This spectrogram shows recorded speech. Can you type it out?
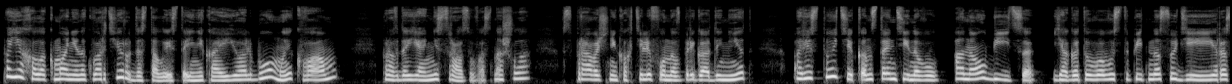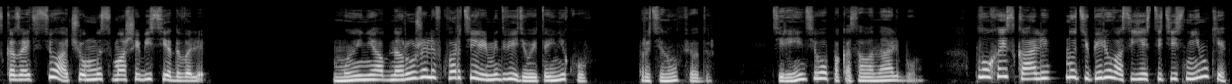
Поехала к Мане на квартиру, достала из тайника ее альбом и к вам. Правда, я не сразу вас нашла. В справочниках телефонов бригады нет. «Арестуйте Константинову, она убийца. Я готова выступить на суде и рассказать все, о чем мы с Машей беседовали». «Мы не обнаружили в квартире Медведевой тайников», — протянул Федор. Терентьева показала на альбом. «Плохо искали, но теперь у вас есть эти снимки.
